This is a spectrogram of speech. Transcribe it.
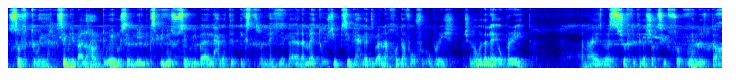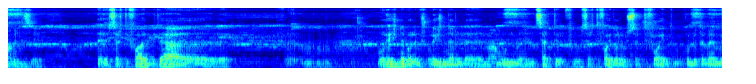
software سيب لي بقى ال hardware وسيب لي ال experience وسيب لي بقى الحاجات ال extra اللي هي بقى رامات وسيب سيب لي الحاجات دي بقى أنا هاخدها فوق في ال operation عشان هو ده اللي هي operate أنا عايز بس لي كده شخصية ال soft Windows بتاعه عامل إزاي. certified بتاع original ولا مش original معمول certified ولا مش certified كله تمام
